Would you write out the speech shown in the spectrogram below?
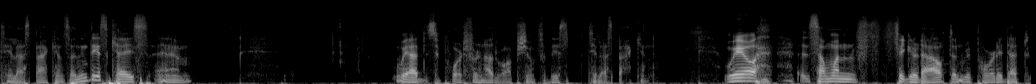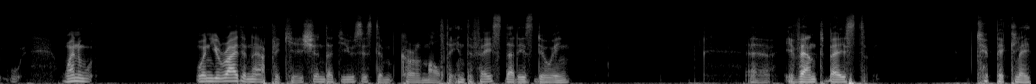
TLS backends. And in this case, um, we had support for another option for this TLS backend. We someone figured out and reported that when when you write an application that uses the curl multi interface that is doing uh, event-based, typically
